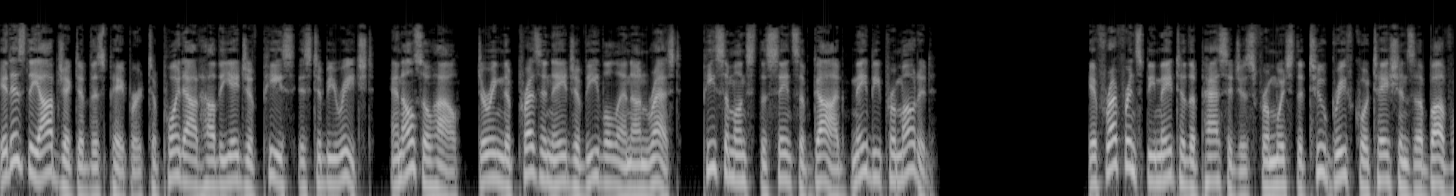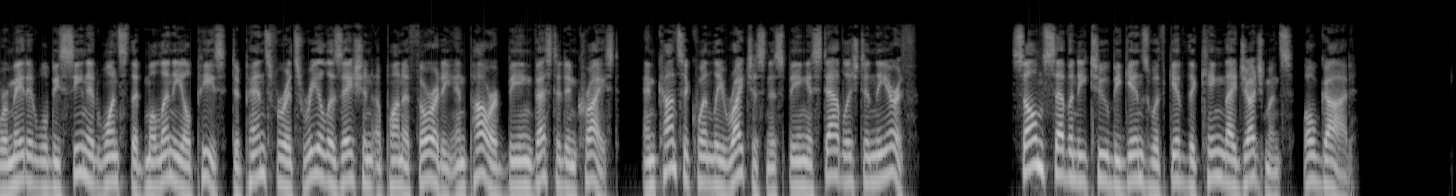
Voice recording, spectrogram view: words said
It is the object of this paper to point out how the age of peace is to be reached, and also how, during the present age of evil and unrest, peace amongst the saints of God may be promoted. If reference be made to the passages from which the two brief quotations above were made, it will be seen at once that millennial peace depends for its realization upon authority and power being vested in Christ, and consequently righteousness being established in the earth. Psalm 72 begins with Give the king thy judgments, O God.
